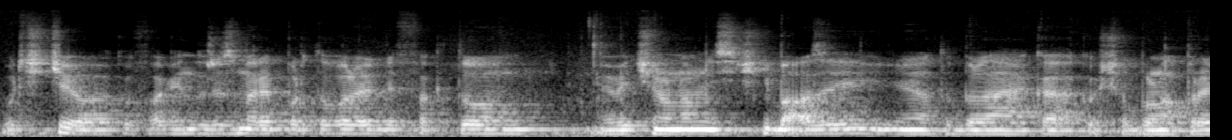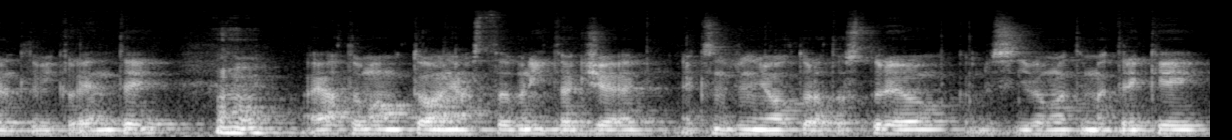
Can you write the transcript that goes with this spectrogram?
Určitě jo, jako v agentuře jsme reportovali de facto většinou na měsíční bázi, že na to byla nějaká jako šablona pro jednotlivý klienty. Uh-huh. A já to mám to nastavený takže, jak jsem zmiňoval to data studio, kde se dívám na ty metriky,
